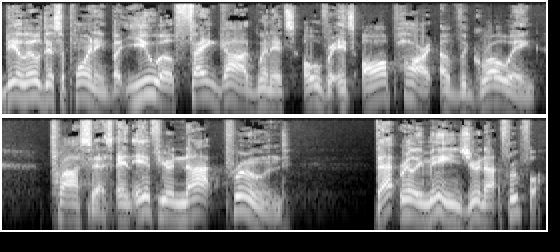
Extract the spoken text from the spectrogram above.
be a little disappointing, but you will thank God when it's over. It's all part of the growing process. And if you're not pruned, that really means you're not fruitful.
